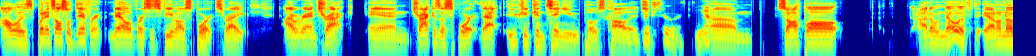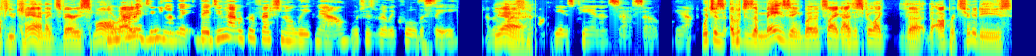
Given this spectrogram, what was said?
i was but it's also different male versus female sports right i ran track and track is a sport that you can continue post college for sure yeah um softball I don't know if I don't know if you can. It's very small, now right? They do have a, they do have a professional league now, which is really cool to see. Yeah, ESPN and stuff. So yeah, which is which is amazing. But it's like I just feel like the the opportunities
